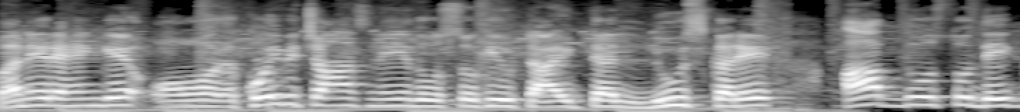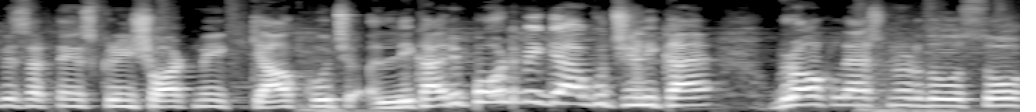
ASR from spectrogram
बने रहेंगे और कोई भी चांस नहीं है दोस्तों कि वो टाइटल लूज करे। आप दोस्तों देख भी सकते हैं स्क्रीनशॉट में क्या कुछ लिखा है। रिपोर्ट में क्या कुछ लिखा है। ब्रॉक लेसनर दोस्तों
